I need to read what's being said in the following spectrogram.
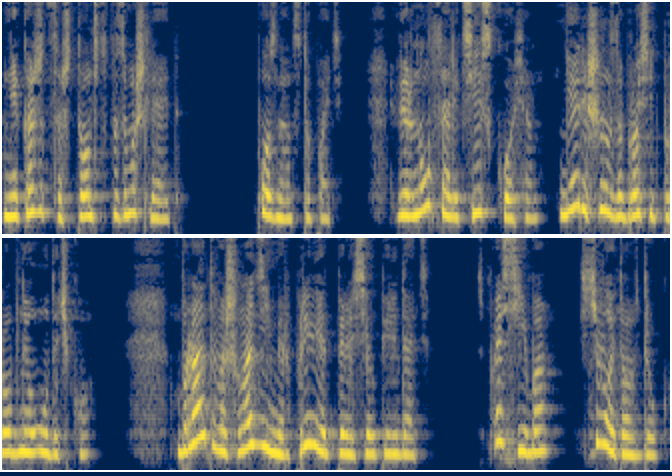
Мне кажется, что он что-то замышляет». Поздно отступать. Вернулся Алексей с кофе. Я решила забросить пробную удочку. «Брат ваш Владимир привет просил передать». «Спасибо. С чего это он вдруг?»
